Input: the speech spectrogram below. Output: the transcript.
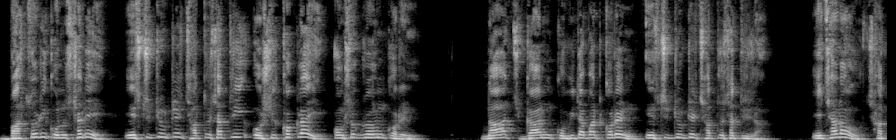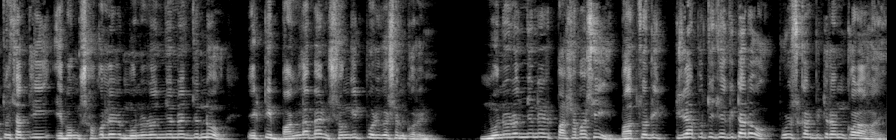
বাৎসরিক অনুষ্ঠানে ইনস্টিটিউটের ছাত্রছাত্রী ও শিক্ষকরাই অংশগ্রহণ করেন। নাচ, গান, কবিতা পাঠ করেন ইনস্টিটিউটের ছাত্রছাত্রীরা। এছাড়াও ছাত্রছাত্রী এবং সকলের মনোরঞ্জনের জন্য একটি বাংলা ব্যান্ড সংগীত পরিবেশন করেন। মনোরঞ্জনের পাশাপাশি বাৎসরিক ক্রীড়া প্রতিযোগিতারও পুরস্কার বিতরণ করা হয়।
